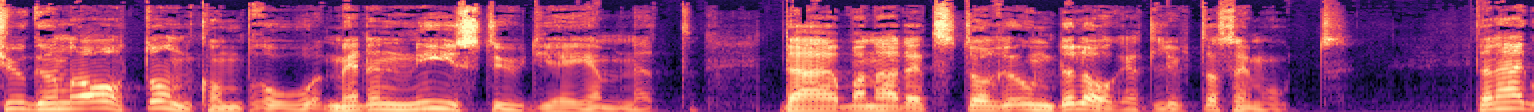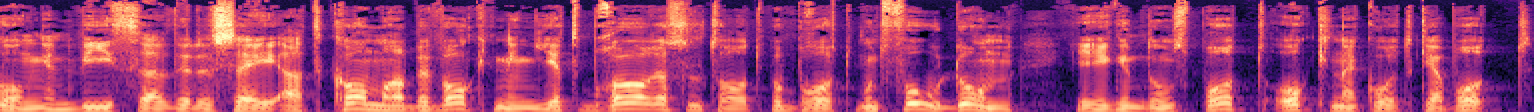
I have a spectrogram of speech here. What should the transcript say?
2018 kom Brå med en ny studie i ämnet, där man hade ett större underlag att luta sig mot. Den här gången visade det sig att kamerabevakning gett bra resultat på brott mot fordon, egendomsbrott och narkotikabrott.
